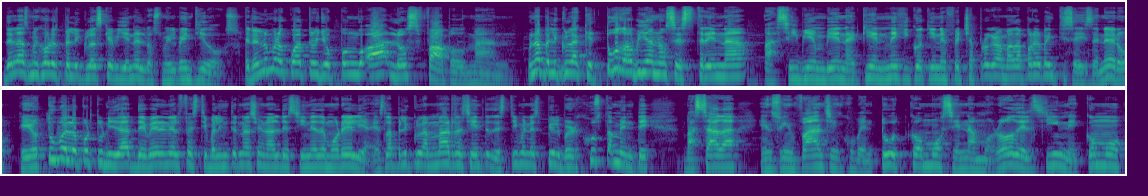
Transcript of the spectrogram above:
de las mejores películas que vi en el 2022. En el número 4 yo pongo a Los Fableman, una película que todavía no se estrena así bien bien aquí en México, tiene fecha programada para el 26 de enero, que yo tuve la oportunidad de ver en el Festival Internacional de Cine de Morelia. Es la película más reciente de Steven Spielberg, justamente basada en su infancia, en juventud, cómo se enamoró del cine, cómo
